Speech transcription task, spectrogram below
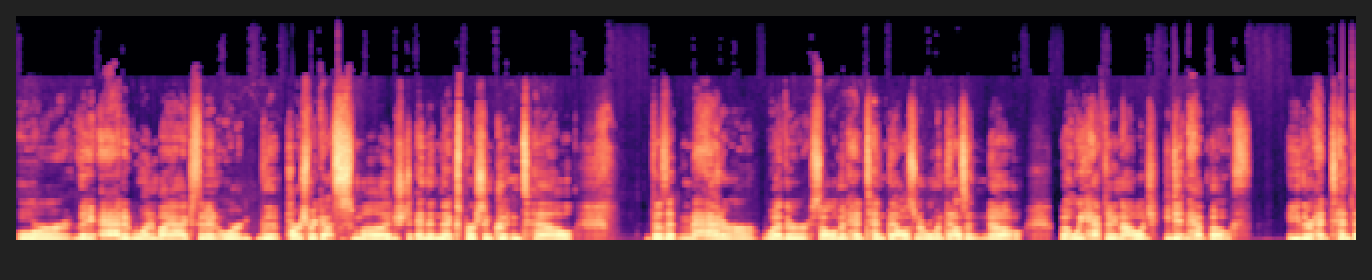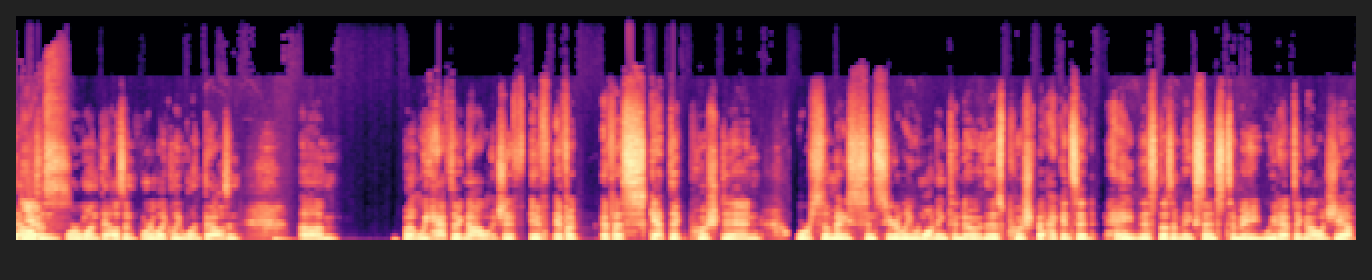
or they added one by accident, or the parchment got smudged and the next person couldn't tell. Does it matter whether Solomon had 10,000 or 1,000? No. But we have to acknowledge he didn't have both. He either had 10,000 yes. or 1,000, more likely 1,000. Um, but we have to acknowledge if, if, if a if a skeptic pushed in or somebody sincerely wanting to know this pushed back and said, "Hey, this doesn't make sense to me," we'd have to acknowledge, yeah,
